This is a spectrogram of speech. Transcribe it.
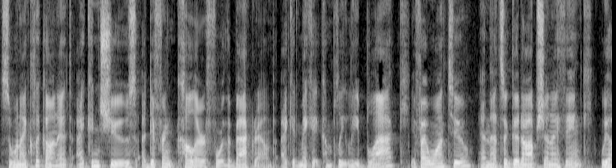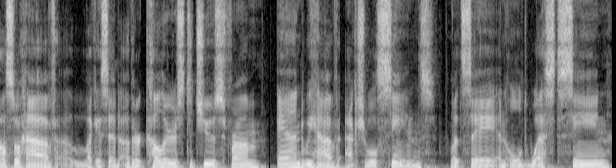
So when I click on it, I can choose a different color for the background. I could make it completely black if I want to, and that's a good option I think. We also have, uh, like I said, other colors to choose from, and we have actual scenes. Let's say an Old West scene,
